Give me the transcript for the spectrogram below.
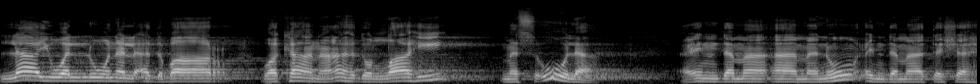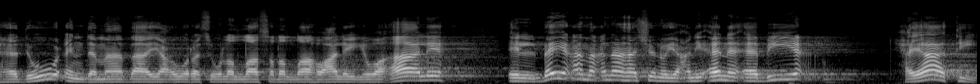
لا يولون الأدبار وكان عهد الله مسؤولا. عندما آمنوا عندما تشهدوا عندما بايعوا رسول الله صلى الله عليه وآله البيعه معناها شنو؟ يعني أنا أبيع حياتي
